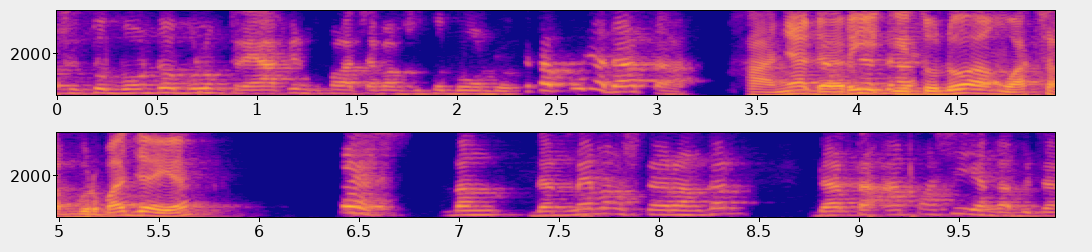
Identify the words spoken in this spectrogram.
Situbondo belum, teriakin kepala cabang Situbondo. Kita punya data. Hanya Kita dari data. itu doang, WhatsApp grup aja ya? Yes, dan dan memang sekarang kan data apa sih yang nggak bisa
